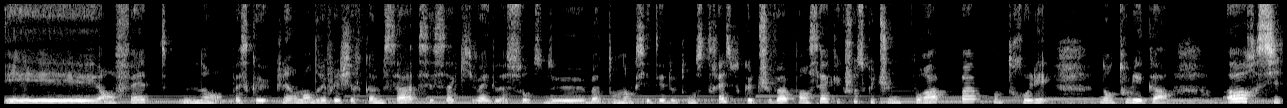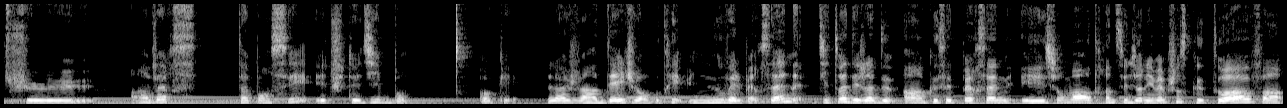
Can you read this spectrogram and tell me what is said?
Et en fait, non, parce que clairement de réfléchir comme ça, c'est ça qui va être la source de bah, ton anxiété, de ton stress, parce que tu vas penser à quelque chose que tu ne pourras pas contrôler dans tous les cas. Or, si tu inverses ta pensée et tu te dis, bon, ok, là je vais un date, je vais rencontrer une nouvelle personne. Dis-toi déjà de 1 que cette personne est sûrement en train de se dire les mêmes choses que toi. Enfin,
